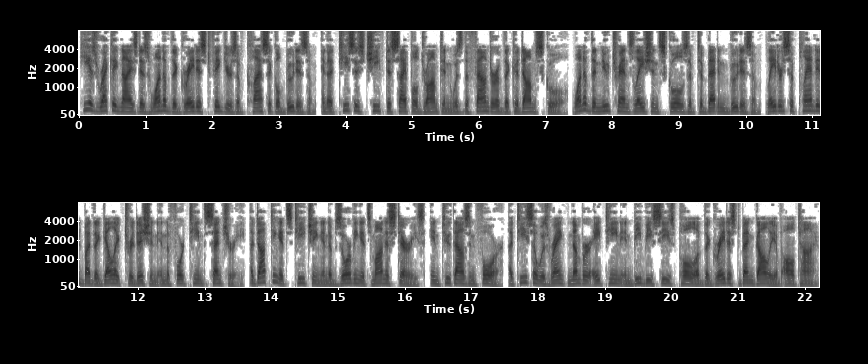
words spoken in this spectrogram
He is recognized as one of the greatest figures of classical Buddhism, and Atisa's chief disciple Dromten was the founder of the Kadam school, one of the new translation schools of Tibetan Buddhism, later supplanted by the Gelug tradition in the 14th century, adopting its teaching and absorbing its monasteries. In 2004, Atisa was ranked number 18 in BBC's poll of the greatest Bengali of all time.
